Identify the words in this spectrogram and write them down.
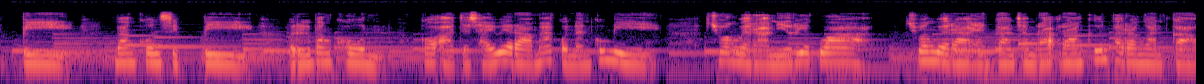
7 ปี บางคน 10 ปี หรือบางคนก็อาจจะใช้เวลามากกว่านั้นก็มี ช่วงเวลานี้เรียกว่า ช่วงเวลาแห่งการชำระล้างขึ้นพลังงานเก่า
